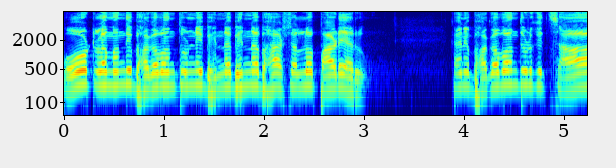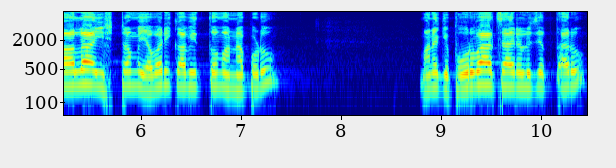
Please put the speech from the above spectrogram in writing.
కోట్ల మంది భగవంతుణ్ణి భిన్న భిన్న భాషల్లో పాడారు. కానీ భగవంతుడికి చాలా ఇష్టం ఎవరి కవిత్వం అన్నప్పుడు మనకి పూర్వాచార్యులు చెప్తారు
